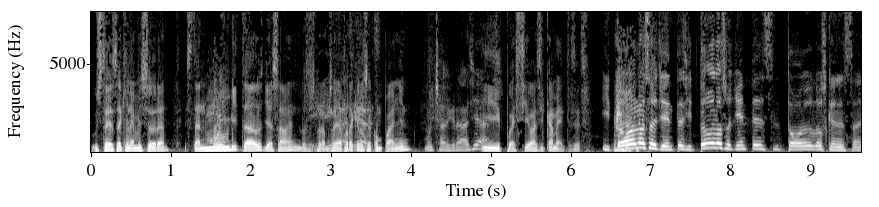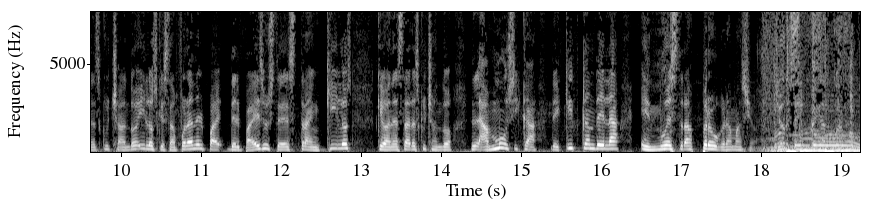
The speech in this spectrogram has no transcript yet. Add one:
Ustedes aquí en la emisora están muy invitados, ya saben, los esperamos allá para que nos acompañen. Muchas gracias. Y pues sí, básicamente es eso. Y todos los oyentes y todos los oyentes, todos los que nos están escuchando y los que están fuera del, pa- del país, ustedes tranquilos que van a estar escuchando la música de Kit Candela en nuestra programación. Yo tengo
